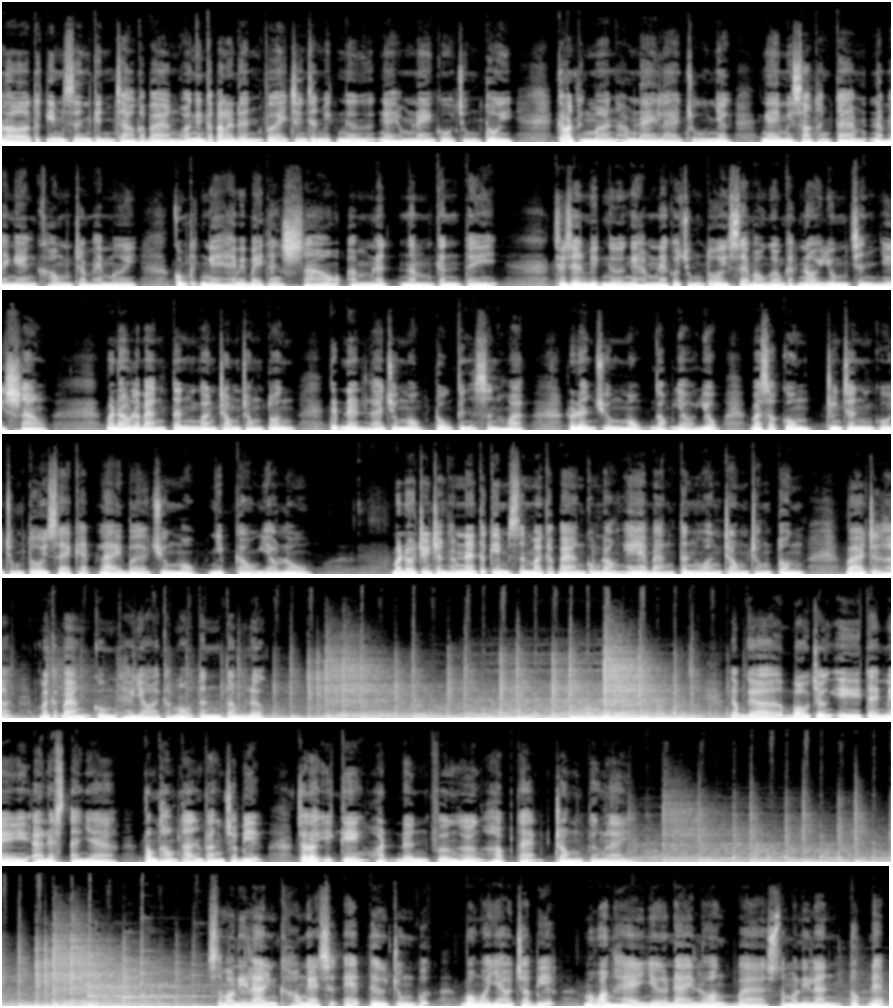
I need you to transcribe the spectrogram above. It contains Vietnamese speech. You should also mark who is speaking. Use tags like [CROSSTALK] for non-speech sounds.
Speaker 1: Hello, tôi Kim xin kính chào các bạn. Hoan nghênh các bạn đã đến với chương trình Việt ngữ ngày hôm nay của chúng tôi. Các bạn thân mến, hôm nay là Chủ nhật ngày 16 tháng 8 năm 2020, cũng tức ngày 27 tháng 6 âm lịch năm canh tí. Chương trình Việt ngữ ngày hôm nay của chúng tôi sẽ bao gồm các nội dung chính như sau. Mở đầu là bản tin quan trọng trong tuần, tiếp đến là chuyên mục tủ kính sinh hoạt, rồi đến chuyên mục góc giáo dục và sau cùng chương trình của chúng tôi sẽ khép lại với chuyên mục nhịp cầu giao lưu. Mở đầu chương trình hôm nay, Tất Kim xin mời các bạn cùng đón nghe bản tin quan trọng trong tuần. Và trước hết, mời các bạn cùng theo dõi các mẫu tin tóm lược. Gặp gỡ Bộ trưởng Y tế Mỹ Alex Aya, Tổng thống Thanh Văn cho biết trao đổi ý kiến hoạch định phương hướng hợp tác trong tương lai. Somaliland không ngại sức ép từ Trung Quốc, Bộ Ngoại giao cho biết mối quan hệ giữa Đài Loan và Somaliland tốt đẹp.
